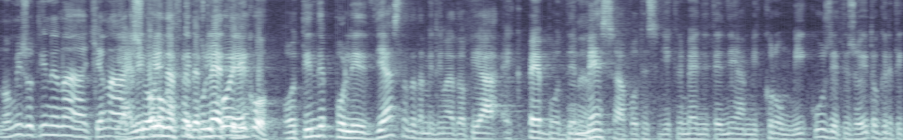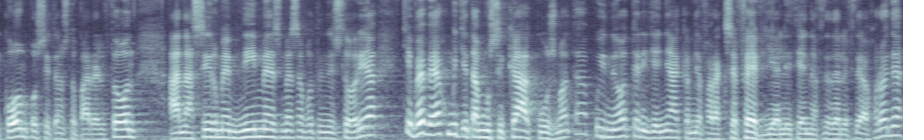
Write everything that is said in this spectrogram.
νομίζω ότι είναι ένα, και ένα Η αλήθεια αξιόλογο είναι αυτή που εκπαιδευτικό λέτε, υλικό. ότι είναι πολυδιάστατα τα μηνύματα τα οποία εκπέμπονται μέσα από τη συγκεκριμένη ταινία μικρού μήκους για τη ζωή των κριτικών, πώς ήταν στο παρελθόν. Ανασύρουμε μνήμες μέσα από την ιστορία και βέβαια έχουμε και τα μουσικά ακούσματα που η νεότερη γενιά καμιά φορά ξεφεύγει, η αλήθεια είναι αυτή τα τελευταία χρόνια.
